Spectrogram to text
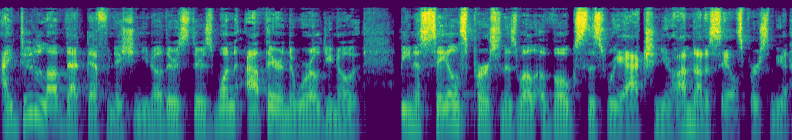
I, do love that definition. You know, there's there's one out there in the world. You know, being a salesperson as well evokes this reaction. You know, I'm not a salesperson because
